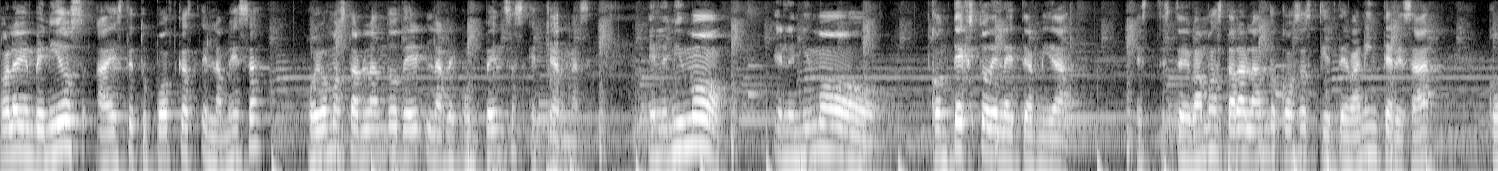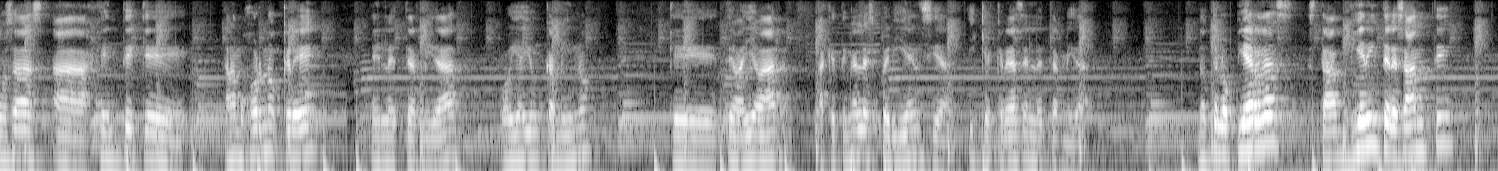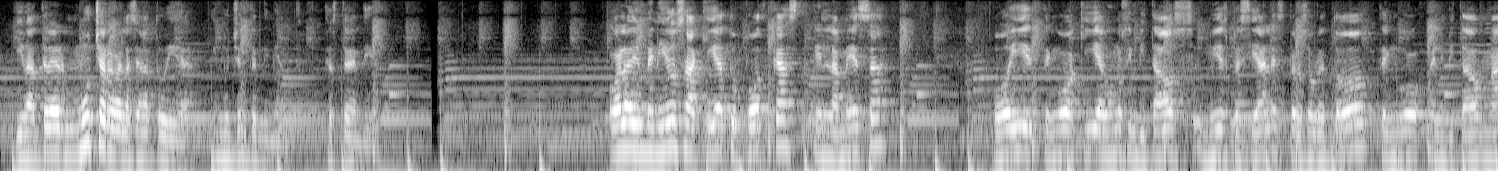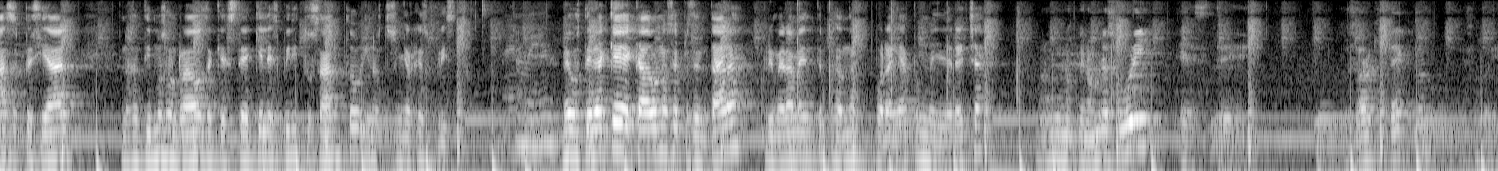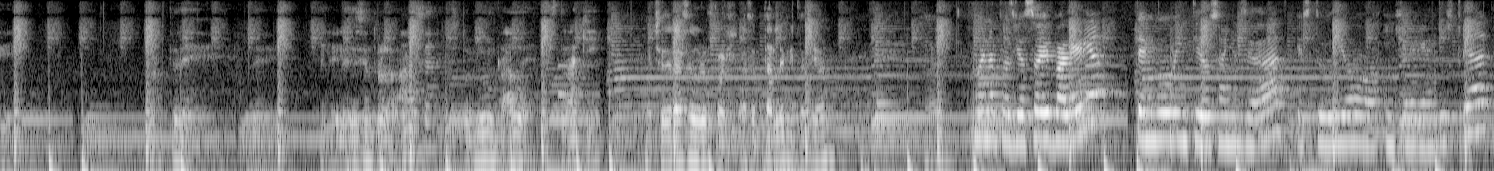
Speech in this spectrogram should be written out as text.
Hola, bienvenidos a este tu podcast en la mesa. Hoy vamos a estar hablando de las recompensas eternas. En el mismo, en el mismo contexto de la eternidad. Este, este, vamos a estar hablando cosas que te van a interesar, cosas a gente que a lo mejor no cree en la eternidad. Hoy hay un camino que te va a llevar a que tengas la experiencia y que creas en la eternidad. No te lo pierdas, está bien interesante y va a traer mucha revelación a tu vida y mucho entendimiento. Dios te bendiga. Hola, bienvenidos aquí a tu podcast en la mesa. Hoy tengo aquí a unos invitados muy especiales, pero sobre todo tengo el invitado más especial. Nos sentimos honrados de que esté aquí el Espíritu Santo y nuestro Señor Jesucristo. Me gustaría que cada uno se presentara, primeramente empezando por allá, por mi derecha. Bueno, mi, nombre es Uri, este, pues soy arquitecto, parte de, de, la Iglesia Centro de Alabanza, estoy muy honrado de estar aquí. Muchas gracias Uri por aceptar la invitación. Bueno, pues yo soy Valeria, tengo 22 años de edad, estudio ingeniería industrial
